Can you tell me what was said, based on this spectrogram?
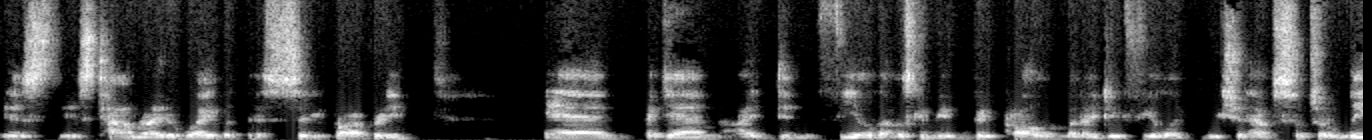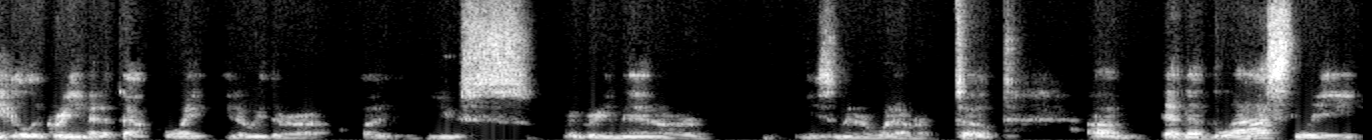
is is town right away, but the city property. And again, I didn't feel that was going to be a big problem, but I do feel like we should have some sort of legal agreement at that point. You know, either a, a use agreement or easement or whatever. So, um, and then lastly,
